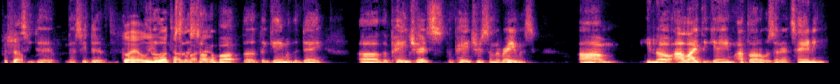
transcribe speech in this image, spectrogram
for sure. Yes, he did. Yes, he, he did. did. Go ahead. Who so, you want to talk so let's about? Let's talk now? about the, the game of the day. Uh, the Patriots, okay. the Patriots and the Ravens. Um, you know, I like the game. I thought it was entertaining.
